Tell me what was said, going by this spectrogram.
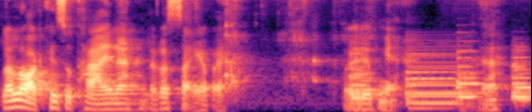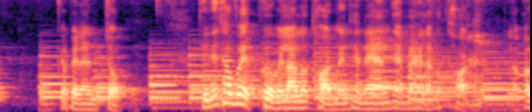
แล้วหลอดคือสุดท้ายนะ แล้วก็ใส่เข้าไปปุ๊บเนี่ยนะก็เป็นอันจบ ทีนี้ถ้าเผื่อเวลาเราถอดเมนเทนแนนใช่ไหมเราก็ถอดเราก็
